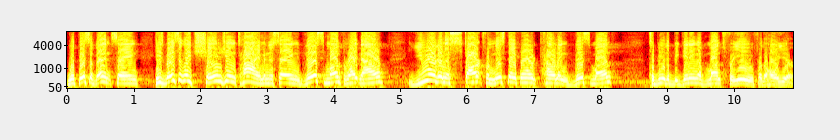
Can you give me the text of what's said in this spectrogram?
with this event saying, He's basically changing time and just saying, This month right now, you are going to start from this day forward counting this month to be the beginning of months for you for the whole year.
